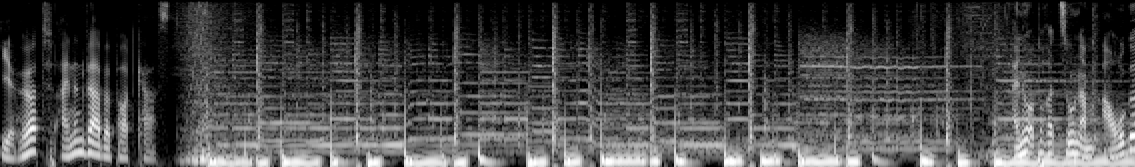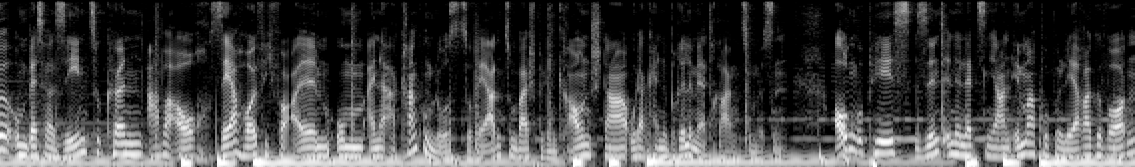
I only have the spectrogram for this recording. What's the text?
Ihr hört einen Werbepodcast. Eine Operation am Auge, um besser sehen zu können, aber auch sehr häufig vor allem, um eine Erkrankung loszuwerden, zum Beispiel den grauen Star oder keine Brille mehr tragen zu müssen. Augen-OPs sind in den letzten Jahren immer populärer geworden.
